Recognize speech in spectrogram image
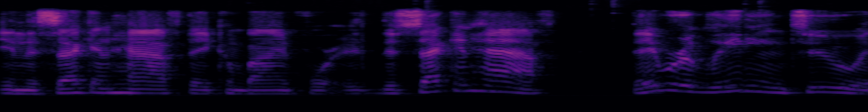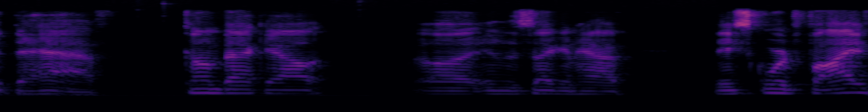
In the second half, they combined for the second half. They were leading two at the half. Come back out uh, in the second half. They scored five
